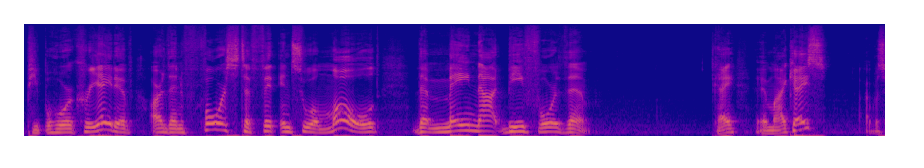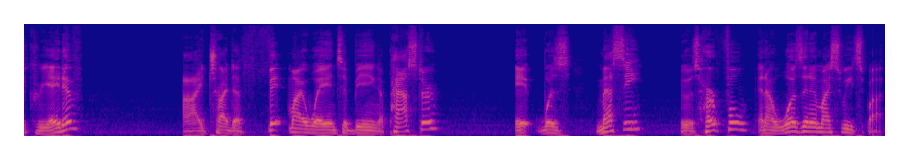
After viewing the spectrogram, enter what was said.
People who are creative are then forced to fit into a mold that may not be for them. Okay, in my case, I was a creative. I tried to fit my way into being a pastor. It was messy, it was hurtful, and I wasn't in my sweet spot.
